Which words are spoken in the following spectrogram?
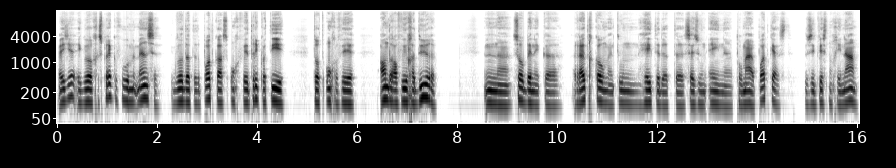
Weet je, ik wil gesprekken voeren met mensen. Ik wil dat de podcast ongeveer drie kwartier tot ongeveer anderhalf uur gaat duren. En uh, zo ben ik uh, eruit gekomen en toen heette dat uh, seizoen 1 Promario Podcast. Dus ik wist nog geen naam.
